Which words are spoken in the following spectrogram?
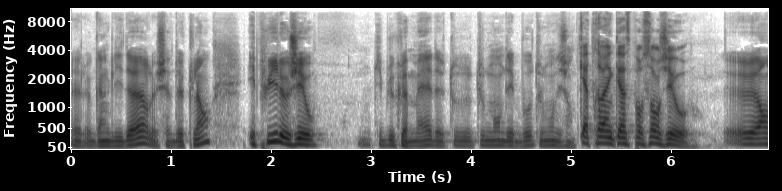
euh, le gang leader, le chef de clan, et puis le géo, le type du club med, tout, tout le monde est beau, tout le monde est gentil. 95% géo. Euh, en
